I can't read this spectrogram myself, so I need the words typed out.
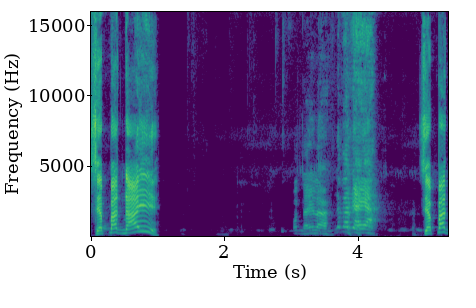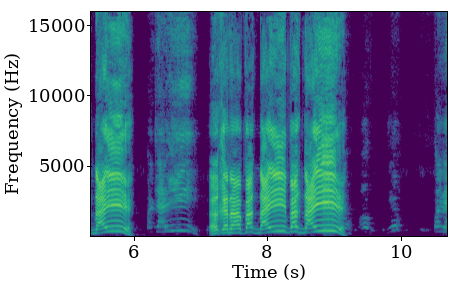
เสียบปลั๊กใดปักไหนล่ะแล้วปักไหนอะเสียบปลั๊กใดปักไหนเออกระดาษปลั๊กใดปลั๊กใดเอาเดี๋ยวปักไหน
